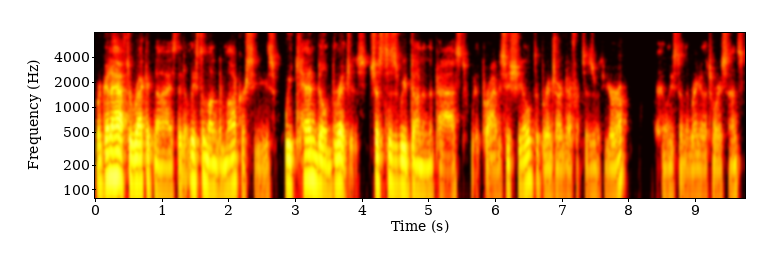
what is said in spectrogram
We're going to have to recognize that, at least among democracies, we can build bridges, just as we've done in the past with Privacy Shield to bridge our differences with Europe, at least in the regulatory sense.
